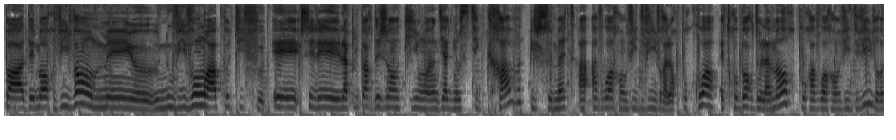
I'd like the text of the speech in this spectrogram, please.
pas des morts vivants, mais euh, nous vivons à petit feu. Et chez les, la plupart des gens qui ont un diagnostic grave, ils se mettent à avoir envie de vivre. Alors pourquoi être au bord de la mort pour avoir envie de vivre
